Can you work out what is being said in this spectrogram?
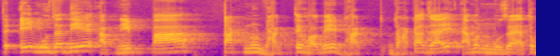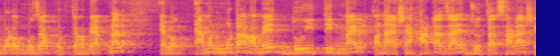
তো এই মোজা দিয়ে আপনি পা টাকনু ঢাকতে হবে, ঢাক, ঢাকা যায়, এমন মোজা, এত বড় মোজা পড়তে হবে আপনার, এবং এমন মোটা হবে, দুই, তিন মাইল অনায়াসে হাঁটা যায়, জুতা ছাড়া সে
